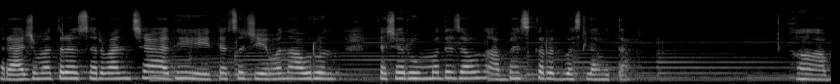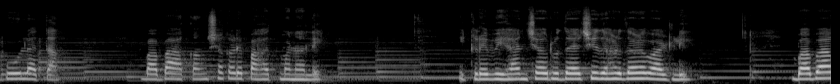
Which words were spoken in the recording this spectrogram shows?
राज मात्र सर्वांच्या आधी त्याचं जेवण आवरून त्याच्या रूममध्ये जाऊन अभ्यास करत बसला होता. हां बोल आता. बाबा आकांक्षाकडे पाहत म्हणाले. इकडे विहानच्या हृदयाची धडधड वाढली. बाबा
